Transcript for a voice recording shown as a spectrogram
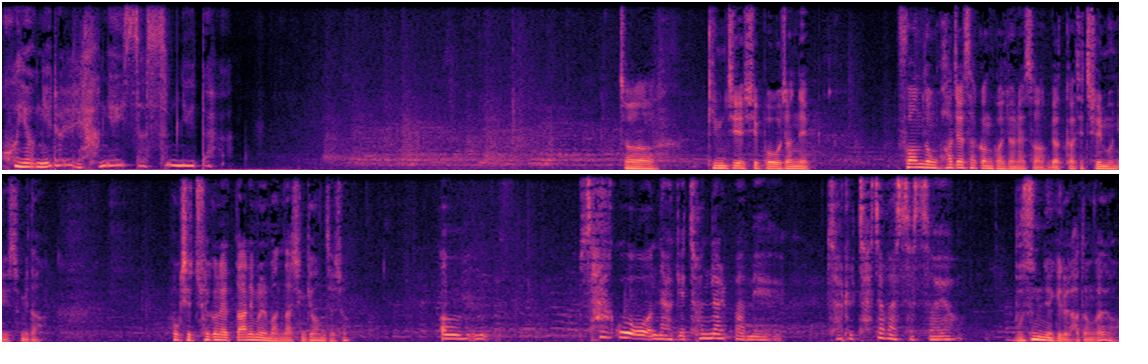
호영이를 향해 있었습니다. 저 김지혜 씨 보호자님, 후암동 화재 사건 관련해서 몇 가지 질문이 있습니다. 혹시 최근에 따님을 만나신 게 언제죠? 어, 사고 나기 전날 밤에 저를 찾아왔었어요. 무슨 얘기를 하던가요?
